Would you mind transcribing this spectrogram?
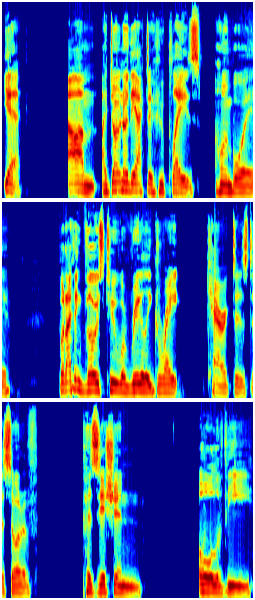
Yeah. Um, I don't know the actor who plays Homeboy, but I think those two were really great characters to sort of position all of the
